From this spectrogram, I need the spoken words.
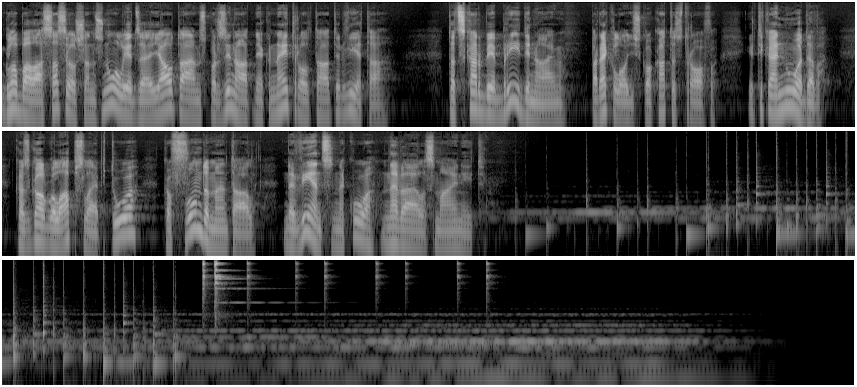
globālās sasilšanas noliedzēja jautājums par zinātnieku neutralitāti ir vietā. Tad skarbie brīdinājumi par ekoloģisko katastrofu ir tikai nodeva, kas galu galā apslēpj to, ka fundamentāli neviens neko nevēlas mainīt.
